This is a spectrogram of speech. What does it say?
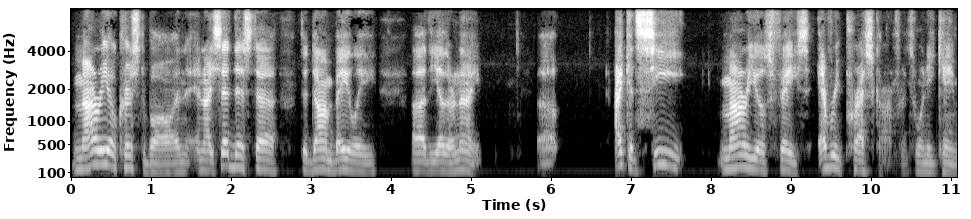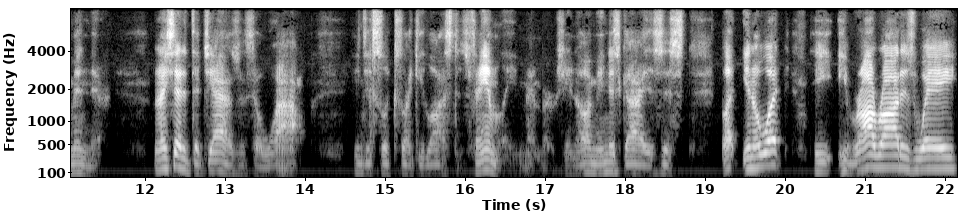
Mario Cristobal, and, and I said this to, to Don Bailey uh, the other night. Uh, I could see Mario's face every press conference when he came in there. And I said it to Jazz. I said, wow, he just looks like he lost his family members. You know, I mean, this guy is just, but you know what? He, he rah rah his way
